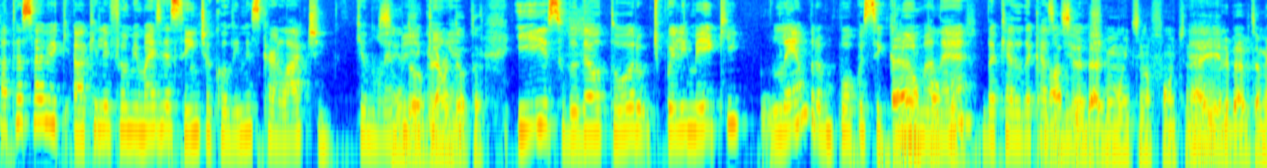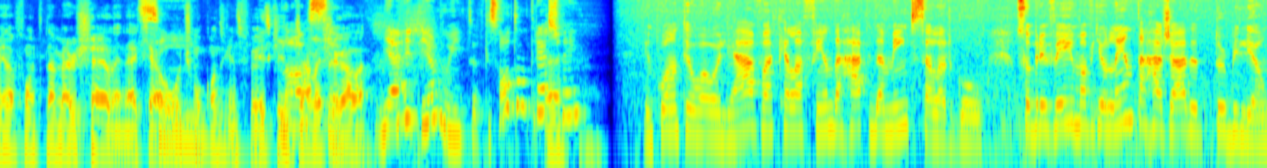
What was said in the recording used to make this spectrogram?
até sabe aquele filme mais recente a Colina Escarlate que eu não lembro Sim, do de Guilherme é. Del Toro. Isso, do Del Toro. Tipo, ele meio que lembra um pouco esse clima, é, um pouco... né? Da queda da casa Nossa, de ele bebe muito na fonte, né? É. E ele bebe também na fonte da Mary Shelley, né? Que Sim. é o último conto que a gente fez, que a gente Nossa, já vai chegar lá. Me arrepia muito. Solta um trecho é. aí. Enquanto eu a olhava, aquela fenda rapidamente se alargou. Sobreveio uma violenta rajada de turbilhão.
